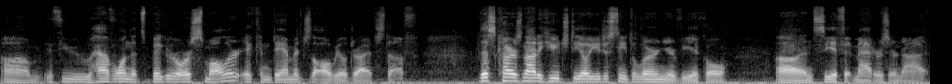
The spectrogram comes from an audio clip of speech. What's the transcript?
Um, if you have one that's bigger or smaller, it can damage the all-wheel drive stuff. This car is not a huge deal. You just need to learn your vehicle uh, and see if it matters or not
